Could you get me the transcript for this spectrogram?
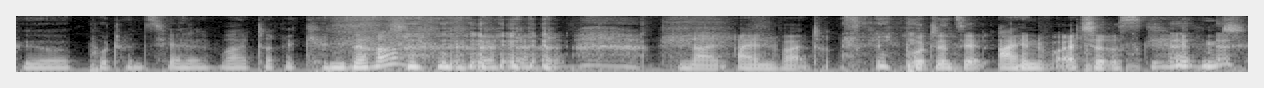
für potenziell weitere Kinder. Nein, ein weiteres Kind. Potenziell ein weiteres Kind.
